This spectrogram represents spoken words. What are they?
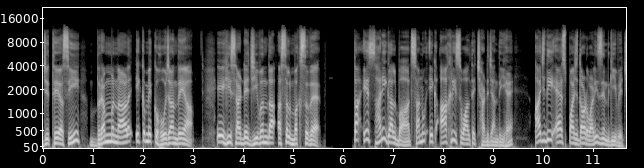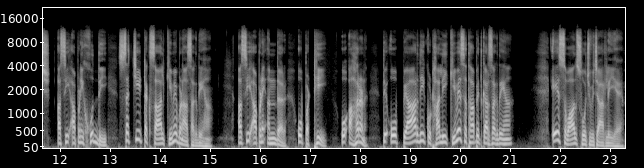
ਜਿੱਥੇ ਅਸੀਂ ਬ੍ਰਹਮ ਨਾਲ ਇੱਕਮਿਕ ਹੋ ਜਾਂਦੇ ਹਾਂ। ਇਹੀ ਸਾਡੇ ਜੀਵਨ ਦਾ ਅਸਲ ਮਕਸਦ ਹੈ। ਤਾਂ ਇਹ ਸਾਰੀ ਗੱਲਬਾਤ ਸਾਨੂੰ ਇੱਕ ਆਖਰੀ ਸਵਾਲ ਤੇ ਛੱਡ ਜਾਂਦੀ ਹੈ ਅੱਜ ਦੀ ਇਸ ਭੱਜ-ਦੌੜ ਵਾਲੀ ਜ਼ਿੰਦਗੀ ਵਿੱਚ ਅਸੀਂ ਆਪਣੀ ਖੁਦ ਦੀ ਸੱਚੀ ਟਕਸਾਲ ਕਿਵੇਂ ਬਣਾ ਸਕਦੇ ਹਾਂ? ਅਸੀਂ ਆਪਣੇ ਅੰਦਰ ਉਹ ਪੱਠੀ, ਉਹ ਆਹਰਣ ਤੇ ਉਹ ਪਿਆਰ ਦੀ ਕੁਠਾਲੀ ਕਿਵੇਂ ਸਥਾਪਿਤ ਕਰ ਸਕਦੇ ਹਾਂ? ਇਹ ਸਵਾਲ ਸੋਚ ਵਿਚਾਰ ਲਈ ਹੈ।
